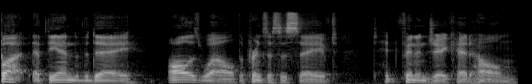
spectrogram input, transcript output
But at the end of the day, all is well. The princess is saved. Finn and Jake head home.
